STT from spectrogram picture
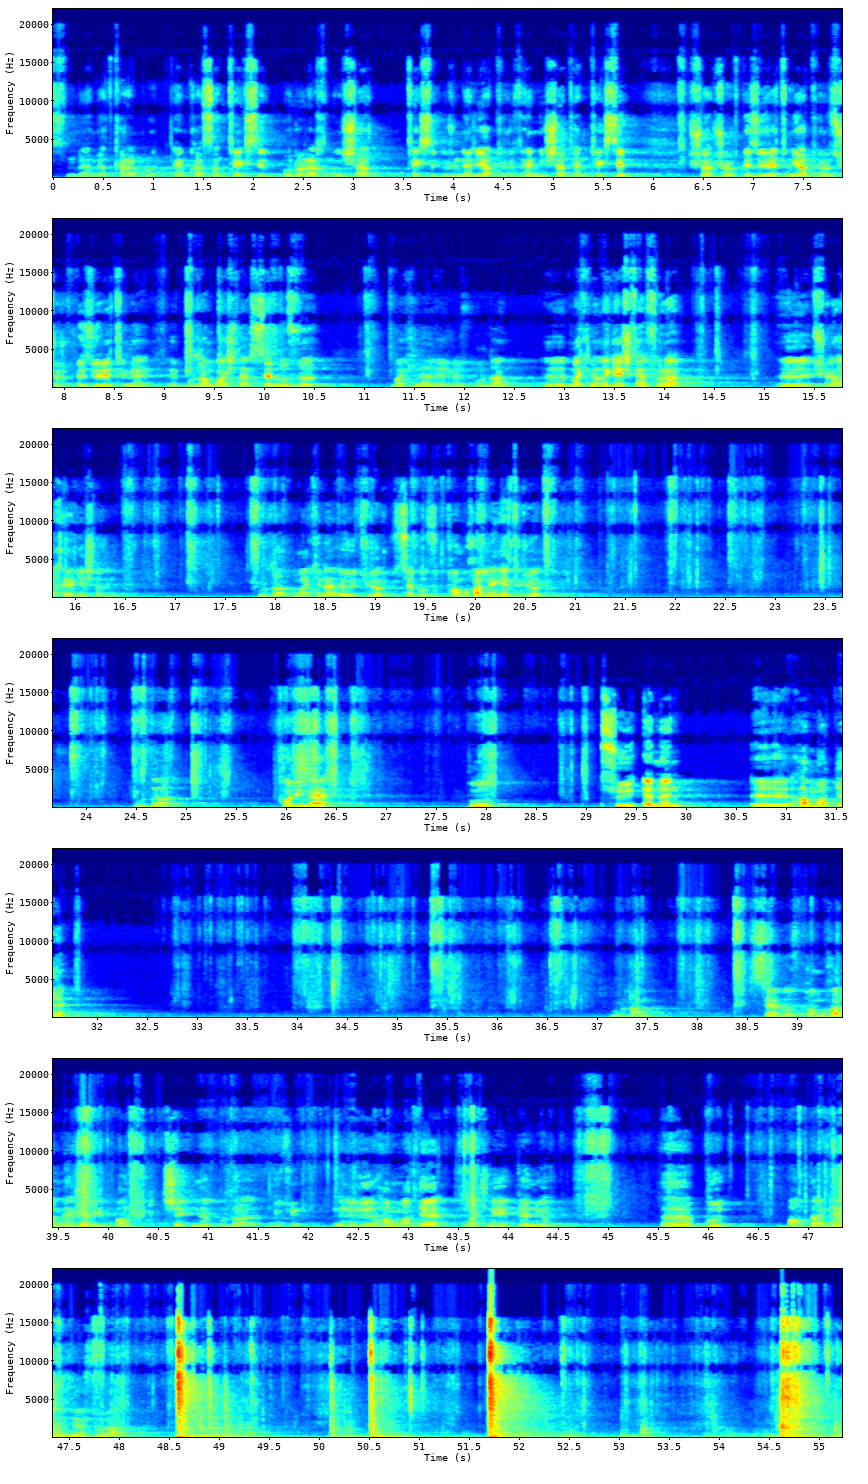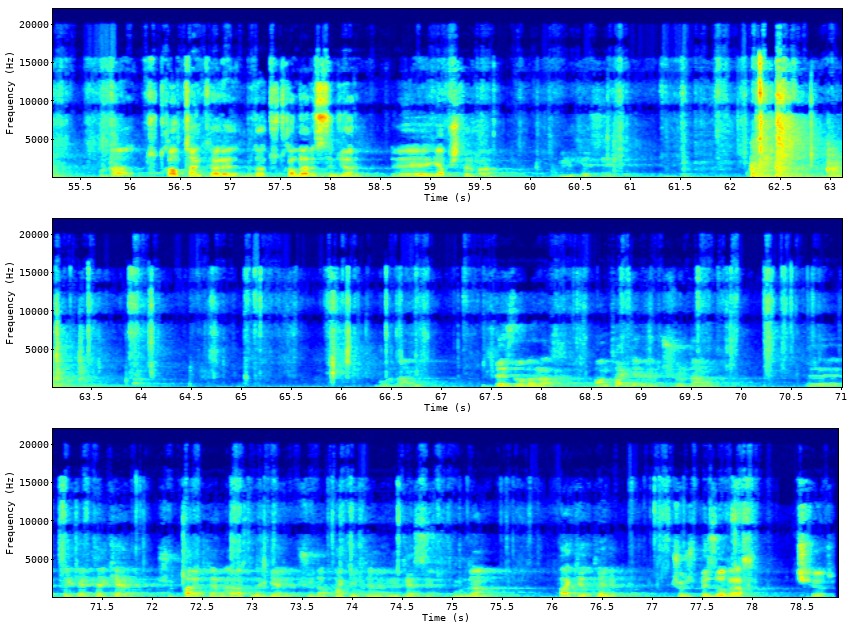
İsmim Mehmet Karabulut. Emkasan Tekstil olarak inşaat tekstil ürünleri yapıyoruz. Hem inşaat hem tekstil. Şu an çocuk bezi üretimi yapıyoruz. Çocuk bezi üretimi e, buradan başlar. Selülozu makine veriyoruz. Buradan e, makinede geçtikten sonra e, şöyle arkaya geçelim. Burada makine öğütüyor. Selülozu pamuk haline getiriyor. Burada polimer bu suyu emen e, ham madde. Buradan selüloz pamuk haline geliyor. Bant şeklinde burada bütün e, ham madde makineye yükleniyor. E, bu banttan geçtikten sonra Burada tutkal tankları, burada tutkallar ısınıyor. Ee, yapıştırma ünitesi. Buradan bez olarak banta geliyor. Şuradan e, teker teker şu paletlerin arasına gelip şurada paketleme ünitesi. Buradan paketlenip çocuk bezi olarak çıkıyor.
